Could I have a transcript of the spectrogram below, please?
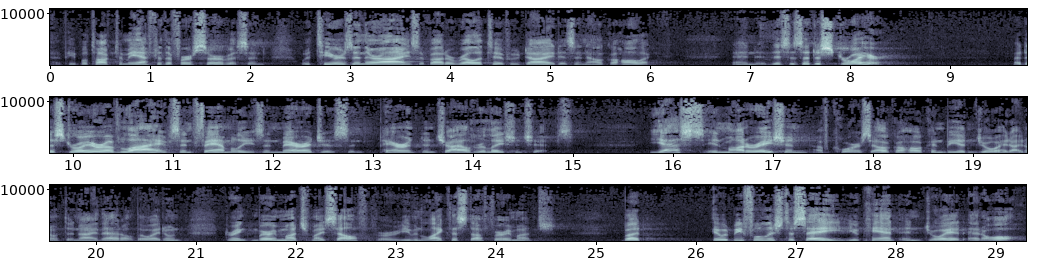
Uh, people talk to me after the first service and with tears in their eyes about a relative who died as an alcoholic. And this is a destroyer, a destroyer of lives and families and marriages and parent and child relationships. Yes, in moderation, of course, alcohol can be enjoyed. I don't deny that, although I don't drink very much myself or even like the stuff very much. But it would be foolish to say you can't enjoy it at all.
